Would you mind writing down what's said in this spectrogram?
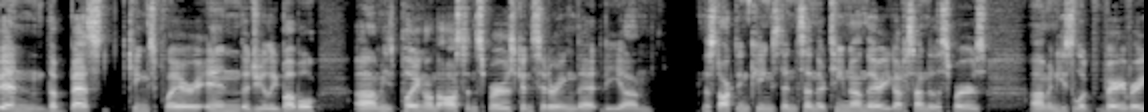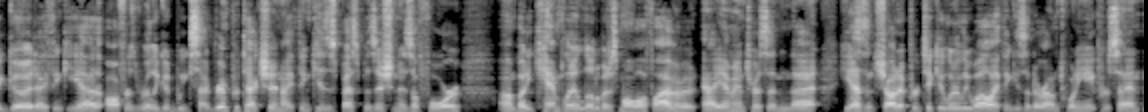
been the best Kings player in the G League bubble. Um, he's playing on the Austin Spurs, considering that the um, the Stockton Kings didn't send their team down there. You got to send to the Spurs. Um, and he's looked very, very good. I think he has, offers really good weak side rim protection. I think his best position is a four, um, but he can play a little bit of small ball five. I am interested in that. He hasn't shot it particularly well. I think he's at around 28%,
